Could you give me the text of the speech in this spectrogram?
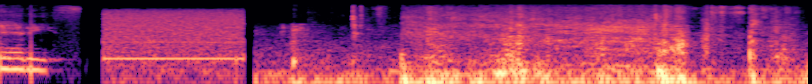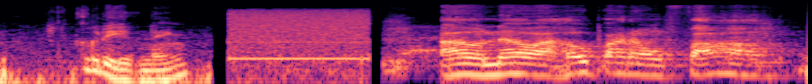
Berries. Good evening. Oh no, I hope I don't fall.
